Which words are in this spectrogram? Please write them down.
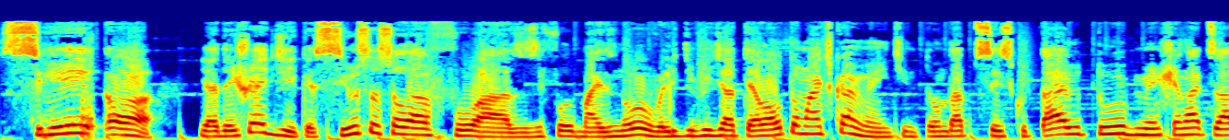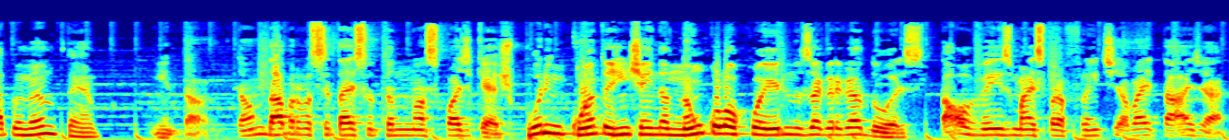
Se, ó, já deixo a dica, se o seu celular for Asus e for mais novo, ele divide a tela automaticamente, então dá para você escutar o YouTube e mexer no WhatsApp ao mesmo tempo. Então, então dá para você estar tá escutando o nosso podcast. Por enquanto a gente ainda não colocou ele nos agregadores. Talvez mais para frente já vai estar tá, já.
